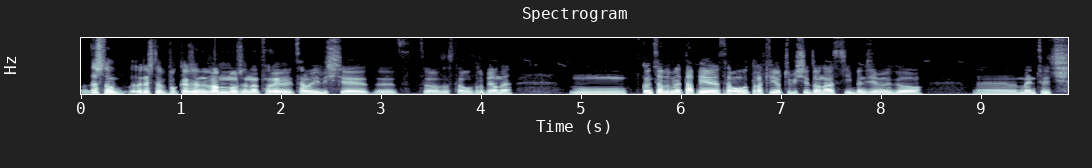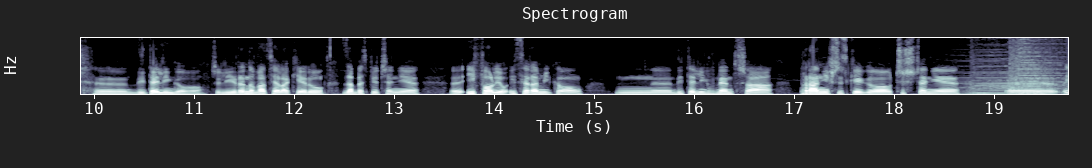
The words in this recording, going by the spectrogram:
Zresztą resztę pokażemy Wam może na całej, całej liście, co zostało zrobione. Mm, W końcowym etapie samochód trafi oczywiście do nas i będziemy go e, męczyć e, detailingowo, czyli renowacja lakieru, zabezpieczenie e, i folią, i ceramiką, mm, detailing wnętrza, pranie wszystkiego, czyszczenie e,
